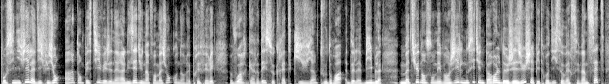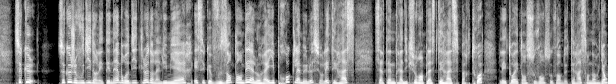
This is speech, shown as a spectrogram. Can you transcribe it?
pour signifier la diffusion intempestive et généralisée d'une information qu'on aurait préféré voir garder secrète qui vient tout droit de la Bible. Matthieu, dans son évangile, nous cite une parole de Jésus, chapitre 10 au verset 27, ce que ce que je vous dis dans les ténèbres, dites-le dans la lumière, et ce que vous entendez à l'oreille, proclamez-le sur les terrasses. Certaines traductions remplacent terrasse par toit, les toits étant souvent sous forme de terrasse en Orient.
